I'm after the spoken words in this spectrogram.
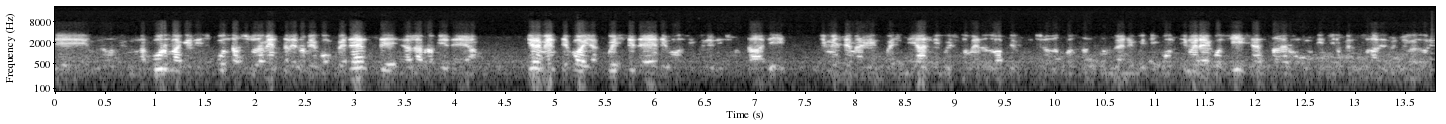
eh, una forma che risponda assolutamente alle proprie competenze e alla propria idea. Chiaramente poi a queste idee devono seguire risultati e mi sembra che in questi anni questo metodo abbia funzionato abbastanza bene, quindi continuerei così senza avere un giudizio personale sui giocatori.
